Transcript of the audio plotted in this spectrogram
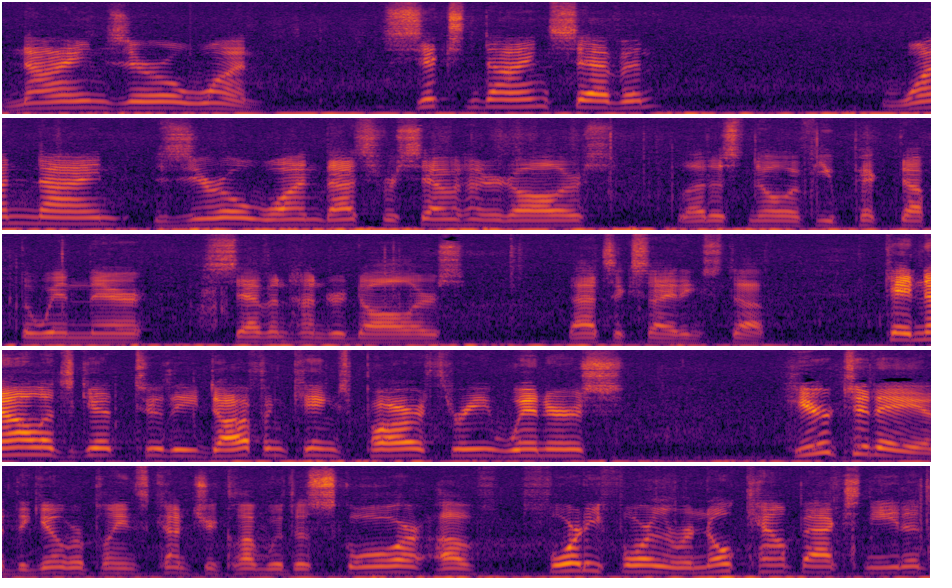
901. 697 1901. That's for $700. Let us know if you picked up the win there. $700. That's exciting stuff. Okay, now let's get to the Dauphin Kings Par 3 winners here today at the Gilbert Plains Country Club with a score of 44. There were no countbacks needed.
